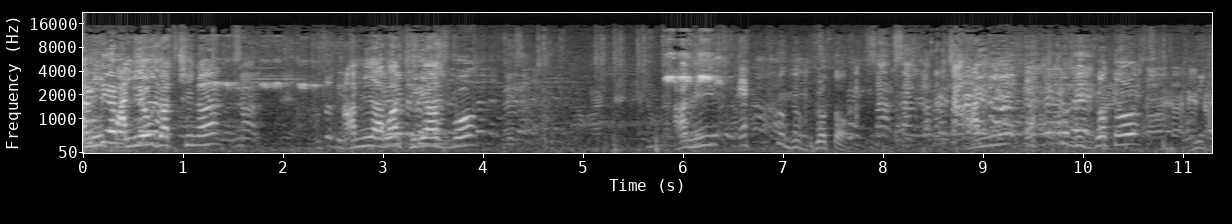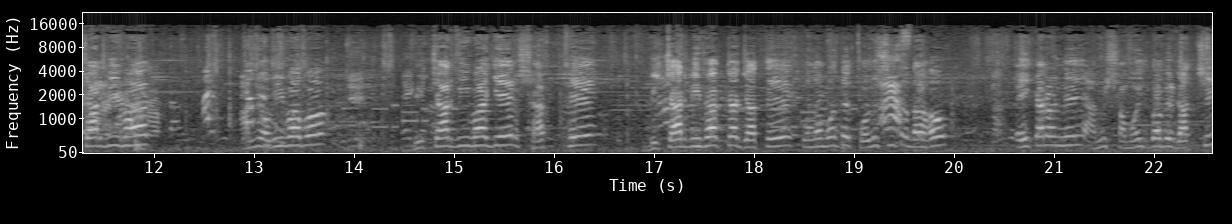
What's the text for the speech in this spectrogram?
আমি পালিয়েও যাচ্ছি না। আমি আবার ফিরে আসব। আমি একটু বিব্রত। আমি একটু বিব্রত, বিচার বিভাগ, আমি অভিভাবক, বিচার বিভাগের স্বার্থে বিচার বিভাগটা যাতে কোনো মতে কলুষিত না হোক, এই কারণেই আমি সাময়িকভাবে যাচ্ছি।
